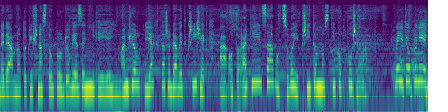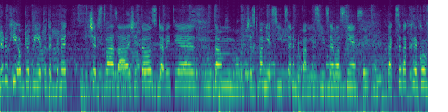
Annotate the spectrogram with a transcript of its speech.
Nedávno totiž nastoupil do vězení i její manžel, jachtař David Křížek a o to raději závod svoji přítomností podpořila. Není to úplně jednoduchý období, je to teprve čerstvá záležitost. David je tam přes dva měsíce, nebo dva měsíce vlastně, tak se tak jako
